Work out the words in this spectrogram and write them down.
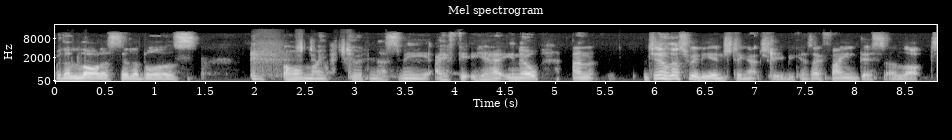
with a lot of syllables. Oh my goodness me! I feel yeah, you know, and do you know that's really interesting actually because I find this a lot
